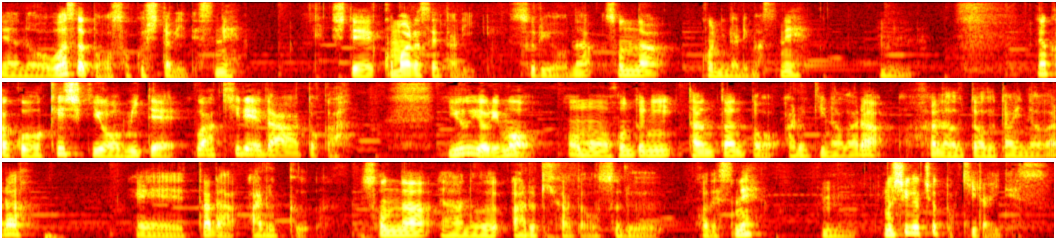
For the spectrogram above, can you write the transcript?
あのわざと遅くしたりですねして困らせたりするようなそんな子になりますね。うん、なんかこう景色を見て「うわ綺麗だ!」とか言うよりももう本当に淡々と歩きながら鼻歌を歌いながら、えーただ歩くそんなあの歩き方をする子ですね。うん、虫がちょっと嫌いです。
